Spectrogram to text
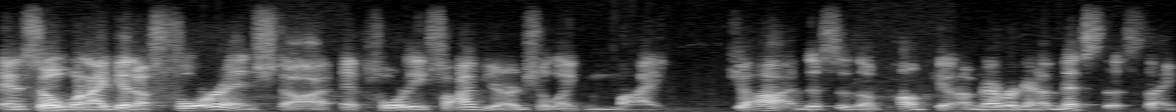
And so when I get a four inch dot at 45 yards, you're like, my God, this is a pumpkin. I'm never going to miss this thing.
